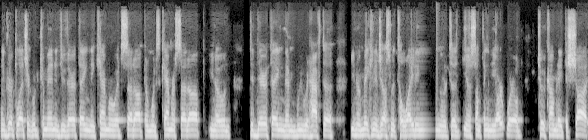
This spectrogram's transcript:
and grip electric would come in and do their thing. Then camera would set up, and once camera set up, you know, and did their thing, then we would have to, you know, make an adjustment to lighting or to, you know, something in the art world to accommodate the shot.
